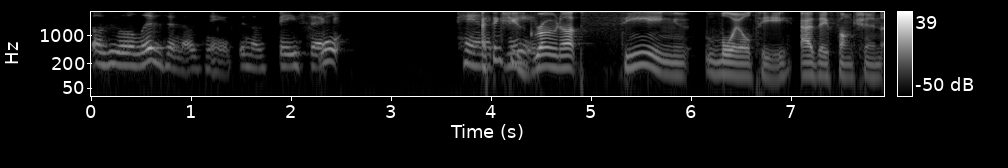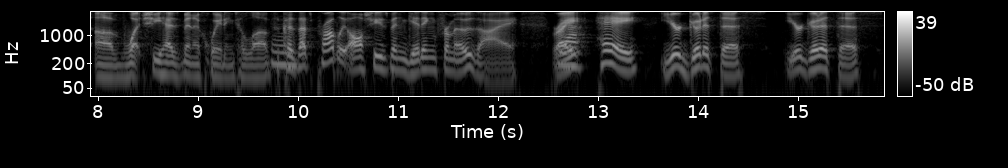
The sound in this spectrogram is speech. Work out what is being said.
Azula lives in those needs, in those basic well I think she's needs. grown up seeing loyalty as a function of what she has been equating to love because Mm. that's probably all she's been getting from Ozai, right? Yeah. Hey, you're good at this. You're good at this.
